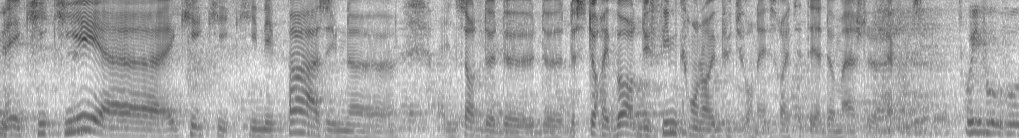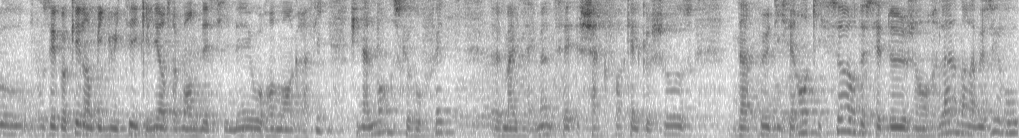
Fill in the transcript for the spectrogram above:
mais qui, qui est, qui, qui, qui n'est pas une, une sorte de, de, de storyboard du film qu'on aurait pu tourner. Ça aurait été dommage de le faire comme ça. Oui, vous, vous, évoquez l'ambiguïté qu'il y a entre bande dessinée ou roman graphique. Finalement, ce que vous faites, euh, Miles Simon, c'est chaque fois quelque chose d'un peu différent qui sort de ces deux genres-là, dans la mesure où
